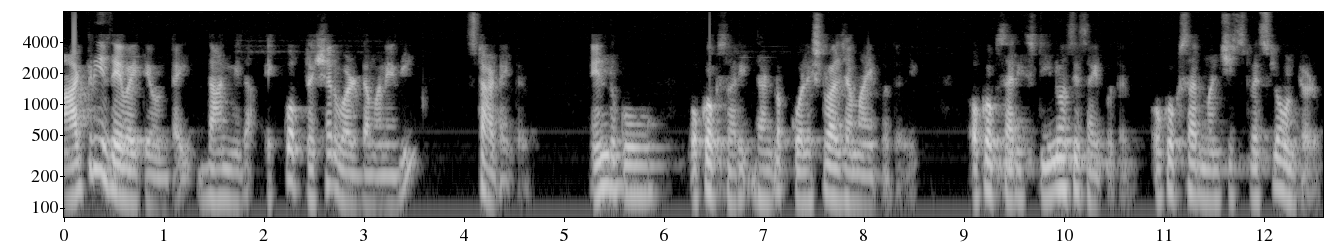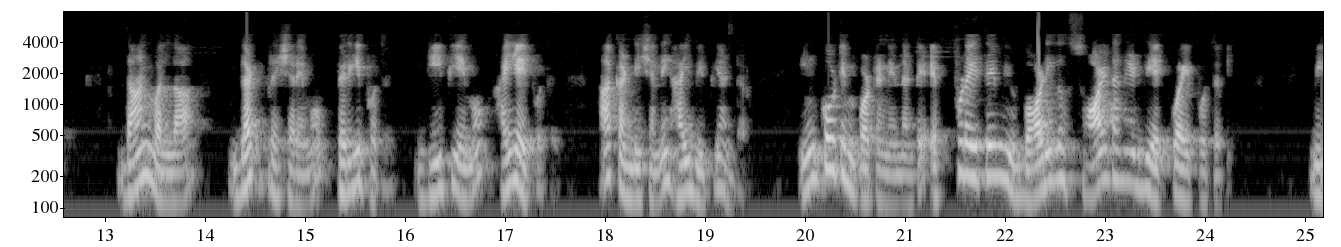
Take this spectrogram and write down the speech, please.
ఆర్టరీస్ ఏవైతే ఉంటాయి దాని మీద ఎక్కువ ప్రెషర్ పడడం అనేది స్టార్ట్ అవుతుంది ఎందుకు? ఒక్కొక్కసారి దాంట్లో కొలెస్ట్రాల్ జమ అయిపోతుంది. ఒక్కొక్కసారి స్టీనోసిస్ అయిపోతుంది. ఒక్కొక్కసారి మంచి స్ట్రెస్లో ఉంటాడు. దానివల్ల బ్లడ్ ప్రెషర్ ఏమో పెరిగిపోతుంది. బీపీ ఏమో హై అయిపోతుంది. ఆ కండిషన్ని హై బీపీ అంటారు. ఇంకోటి ఇంపార్టెంట్ ఏంటంటే ఎప్పుడైతే మీ బాడీలో సాల్ట్ అనేది ఎక్కువ అయిపోతుంది మీ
